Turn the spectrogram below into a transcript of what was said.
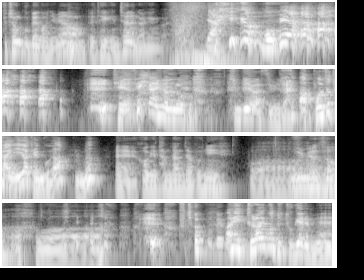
9,900원이면 어. 되게 괜찮은 가격인 것 같아요. 야 이거 뭐야? 제가 색깔별로 준비해 왔습니다. 아 벌써 다 이해가 된 거야? 그러면? 네, 거기 담당자분이 와. 울면서 어, 와. 9,900원. 아니 드라이버도 두 개라며.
